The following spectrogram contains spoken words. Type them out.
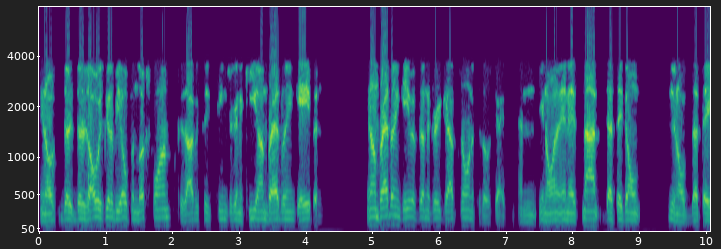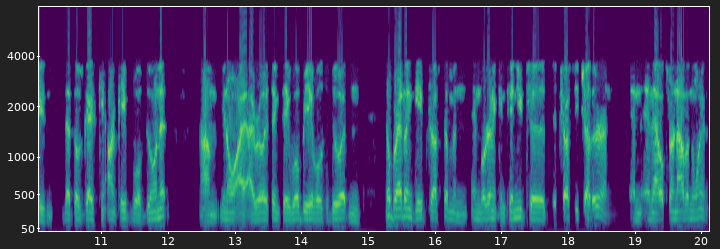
you know, there, there's always going to be open looks for him because obviously teams are going to key on Bradley and Gabe, and you know, Bradley and Gabe have done a great job throwing it to those guys. And you know, and it's not that they don't, you know, that they that those guys aren't capable of doing it. Um, you know, I, I really think they will be able to do it, and you know, Bradley and Gabe trust them, and, and we're going to continue to, to trust each other, and, and and that'll turn out in the wins.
